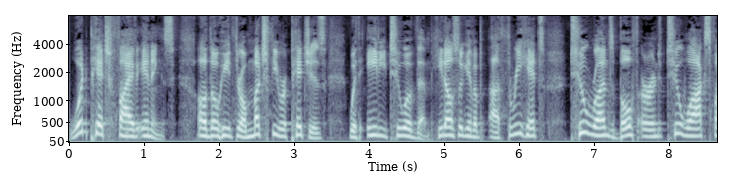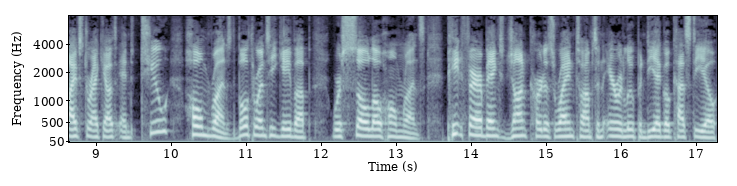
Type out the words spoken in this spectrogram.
would pitch five innings, although he'd throw much fewer pitches with 82 of them. He'd also give up uh, three hits, two runs, both earned, two walks, five strikeouts, and two home runs. Both runs he gave up were solo home runs. Pete Fairbanks, John Curtis, Ryan Thompson, Aaron Loup, and Diego Castillo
